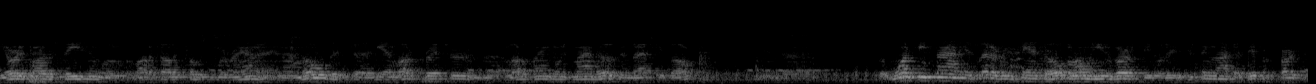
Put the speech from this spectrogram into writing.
the early part of the season, well, a lot of college coaches were around, and, I know that uh, he had a lot of pressure and uh, a lot of things on his mind other than basketball. And uh, but once he signed his letter of intent to Oklahoma University, well, it just seemed like a different person.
